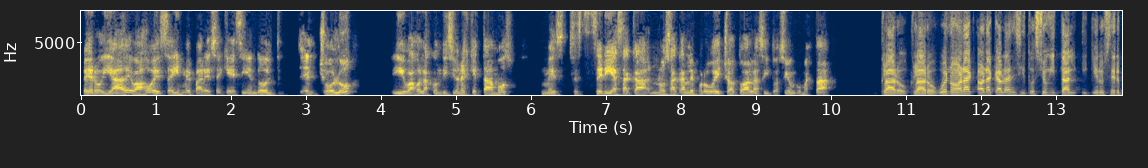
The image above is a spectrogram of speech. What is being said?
pero ya debajo de seis me parece que siendo el, el cholo y bajo las condiciones que estamos, me, sería sacar, no sacarle provecho a toda la situación como está. Claro, claro. Bueno, ahora, ahora que hablas de situación y tal, y quiero ser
